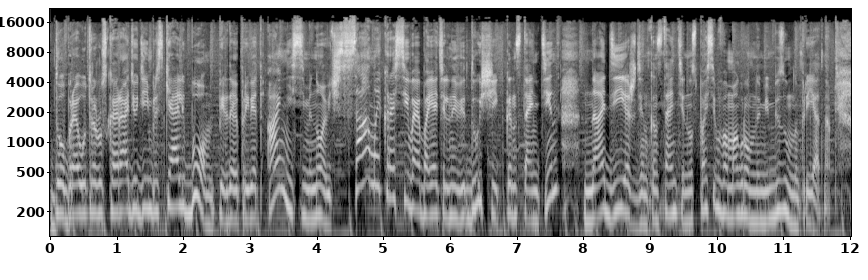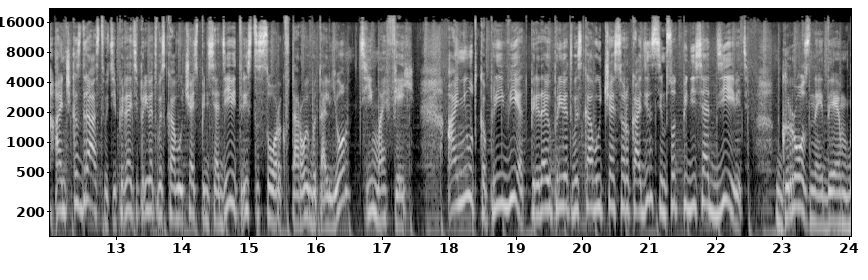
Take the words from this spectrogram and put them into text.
Доброе утро, Русское радио, Дембельский альбом. Передаю привет Анне Семенович, самый красивый обаятельный ведущий Константин Надеждин. Константин, ну спасибо вам огромное, безумно приятно. Анечка, здравствуйте. Передайте привет войсковую часть 59-340, второй батальон Тимофей. Анютка, привет. Передаю привет войсковую часть 41-759. Грозный ДМБ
